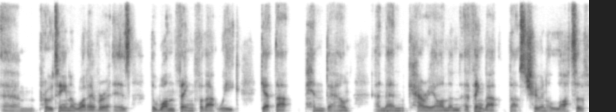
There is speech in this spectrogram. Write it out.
um, protein or whatever it is the one thing for that week get that pinned down and then carry on. And i think that that's true in a lot of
